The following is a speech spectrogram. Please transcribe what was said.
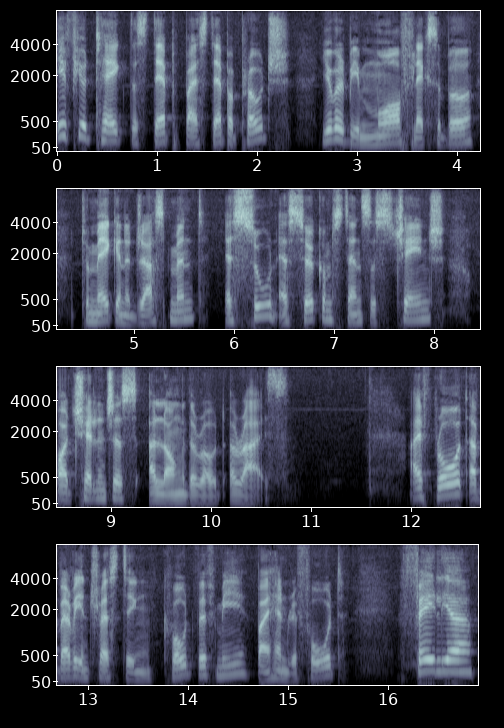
If you take the step by step approach, you will be more flexible to make an adjustment as soon as circumstances change or challenges along the road arise. I've brought a very interesting quote with me by Henry Ford Failure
